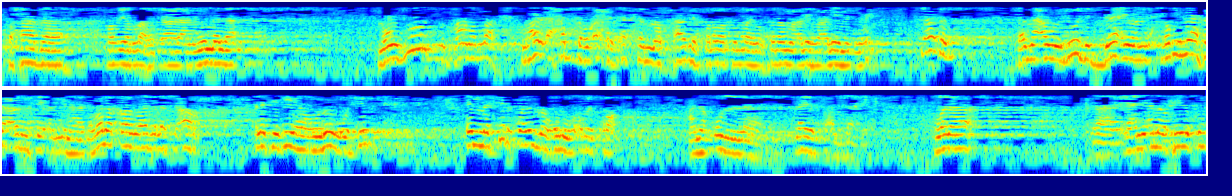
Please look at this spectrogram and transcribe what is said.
الصحابة رضي الله تعالى عنهم ولا لا؟ موجود؟ سبحان الله. وهل أحبه أحد أكثر من أصحابه صلوات الله وسلامه عليه وعليهم أجمعين؟ لا بل فمع وجود الداعي والمقتضي ما فعلوا شيئا من هذا. ولا قالوا هذه الأشعار التي فيها غلو وشرك. إما شرك وإما غلو أو اطراء أنا أقول لا يفعل ذلك. ولا يعني أنا أفيدكم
